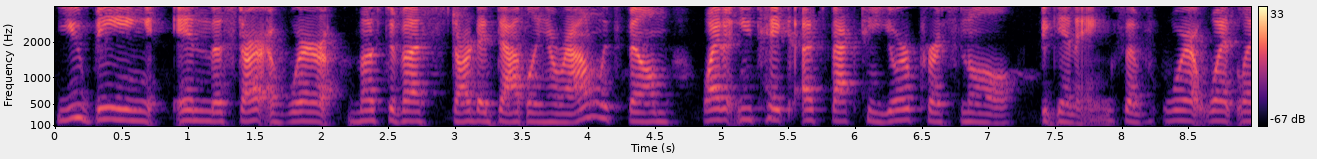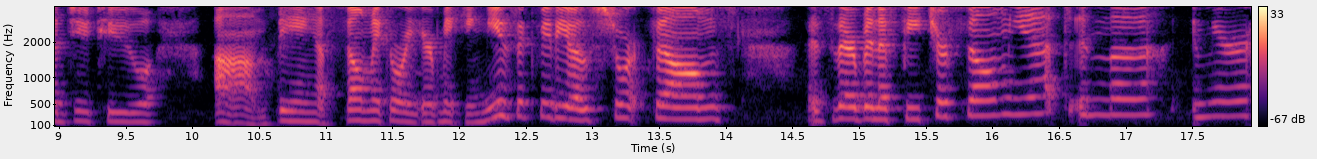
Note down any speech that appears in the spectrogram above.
you being in the start of where most of us started dabbling around with film, why don't you take us back to your personal beginnings of where what led you to um, being a filmmaker where you're making music videos, short films? Has there been a feature film yet in the in your?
